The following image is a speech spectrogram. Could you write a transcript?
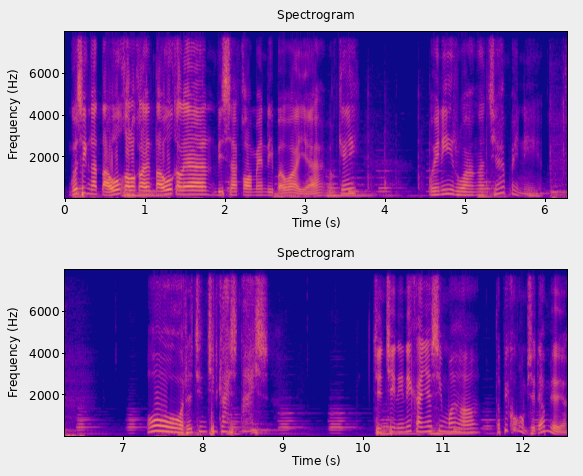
Gue sih nggak tahu. Kalau kalian tahu, kalian bisa komen di bawah ya. Oke. Oh ini ruangan siapa ini? Oh ada cincin guys, nice. Cincin ini kayaknya sih mahal, tapi kok nggak bisa diambil ya?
